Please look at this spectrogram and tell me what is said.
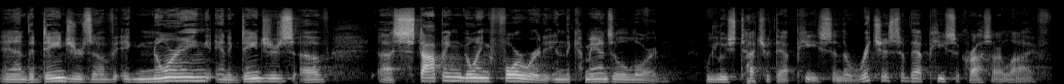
And the dangers of ignoring and the dangers of uh, stopping going forward in the commands of the Lord. We lose touch with that peace and the richness of that peace across our life.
